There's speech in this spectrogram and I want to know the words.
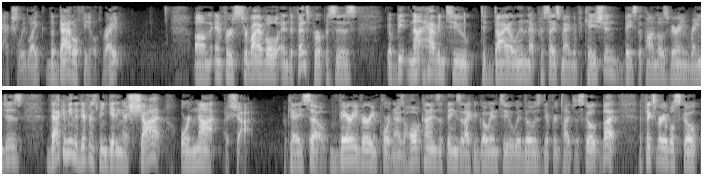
actually like the battlefield, right? Um, and for survival and defense purposes, you know, be, not having to to dial in that precise magnification based upon those varying ranges, that can mean the difference between getting a shot or not a shot. Okay, so very, very important. There's a whole kinds of things that I could go into with those different types of scope, but a fixed variable scope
